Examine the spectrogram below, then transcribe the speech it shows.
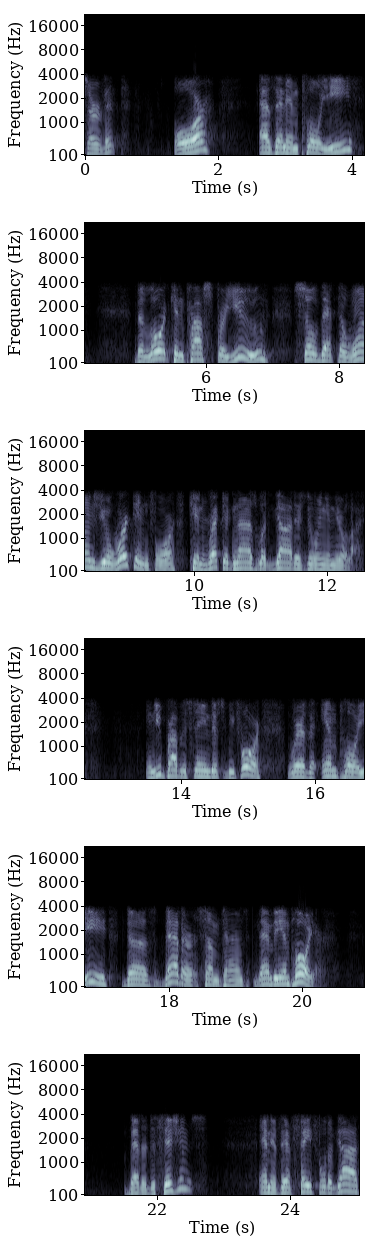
servant or as an employee, the Lord can prosper you so that the ones you're working for can recognize what God is doing in your life. And you've probably seen this before where the employee does better sometimes than the employer. Better decisions, and if they're faithful to God,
